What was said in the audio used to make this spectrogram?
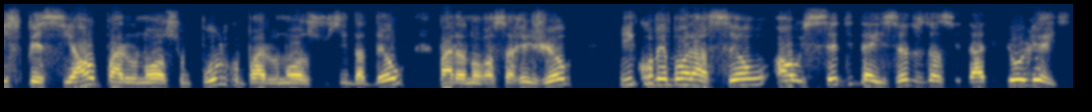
especial para o nosso público, para o nosso cidadão, para a nossa região, em comemoração aos 110 anos da cidade de Orleans.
